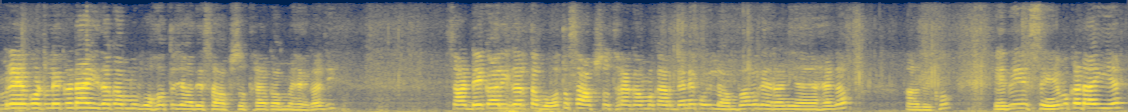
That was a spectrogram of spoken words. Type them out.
ਮਰੇਕੋਟਲੇ ਕਢਾਈ ਦਾ ਕੰਮ ਬਹੁਤ ਜ਼ਿਆਦਾ ਸਾਫ਼ ਸੁਥਰਾ ਕੰਮ ਹੈਗਾ ਜੀ। ਸਾਡੇ ਕਾਰੀਗਰ ਤਾਂ ਬਹੁਤ ਸਾਫ਼ ਸੁਥਰਾ ਕੰਮ ਕਰਦੇ ਨੇ, ਕੋਈ ਲਾਂਭਾ ਵਗੈਰਾ ਨਹੀਂ ਆਇਆ ਹੈਗਾ। ਆ ਦੇਖੋ, ਇਹਦੇ ਸੇਮ ਕਢਾਈ ਹੈ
